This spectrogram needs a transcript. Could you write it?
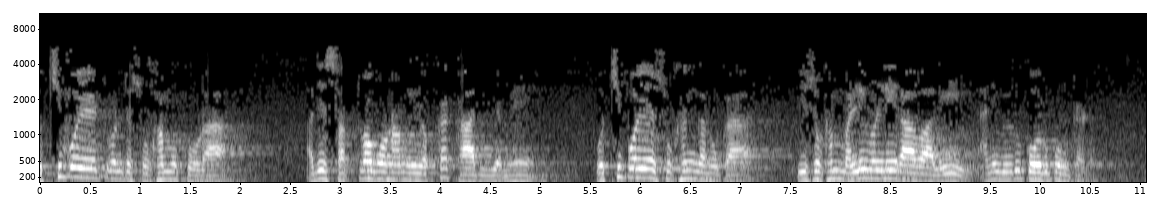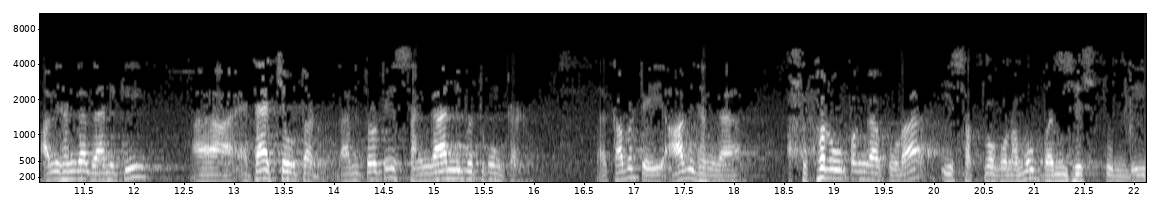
వచ్చిపోయేటువంటి సుఖము కూడా అది సత్వగుణము యొక్క కార్యమే. వచ్చిపోయే సుఖం కనుక ఈ సుఖం మళ్ళీ మళ్ళీ రావాలి అని వీడు కోరుకుంటాడు. ఆ విధంగా దానికి అటాచ్ అవుతాడు. దానితోటి సంఘాన్ని పెట్టుకుంటాడు. కాబట్టి ఆ విధంగా సుఖరూపంగా కూడా ఈ సత్వగుణము బంధిస్తుంది.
